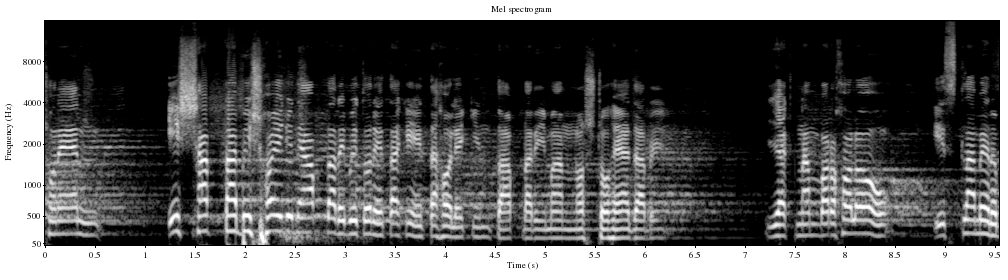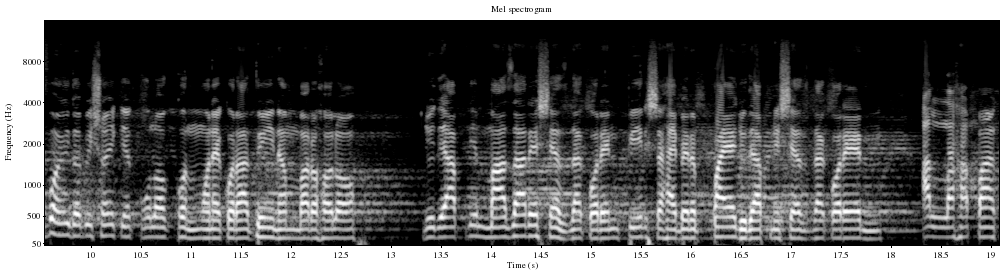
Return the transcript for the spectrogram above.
শোনেন, এই সাতটা বিষয় যদি আপনার ভিতরে থাকে, তাহলে কিন্তু আপনার ইমান নষ্ট হয়ে যাবে। এক নাম্বার হলো, ইসলামের বৈধ বিষয়কে কুলক্ষণ মনে করা। দুই নাম্বার হলো, যদি আপনি মাজারে সেজদা করেন, পীর সাহেবের পায়ে যদি আপনি সেজদা করেন, আল্লাহ পাক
